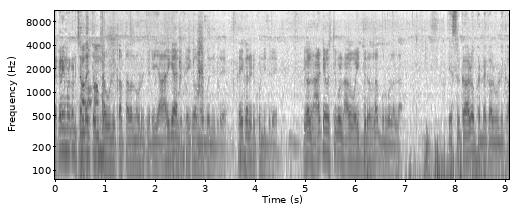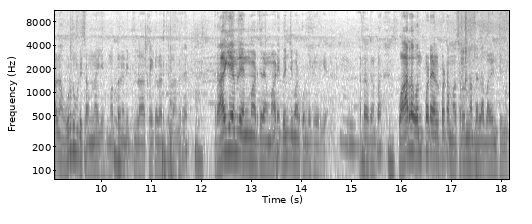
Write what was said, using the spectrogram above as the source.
ರೆಕಾರ್ಡಿಂಗ್ ಮಾಡ್ಕೊಂಡು ಚಂದ ಇತ್ತು ಅಂತ ಹುಳಿ ಕಾಲ್ತಾವಲ್ಲಿ ನೋಡಿರ್ತೀರಿ. ಯಾರಿಗೆ ಅಲ್ಲಿ ಕೈ ಕಾಲು ನೋವು ಬಂದಿದ್ರೆ ಕೈ ಕಾಲು ಇಟ್ಕೊಂಡಿದ್ರೆ ಇವಾಗ ನಾಟಿ ಔಷಧಿಗಳು ನಾವು ವೈದ್ಯರಲ್ಲ ಗುರುಗಳಲ್ಲ. ಹೆಸರು ಕಾಳು ಕಡಲೆಕಾಳು ಹುಳಿ ಕಾಳು ನಾವು ಹುರಿದು ಬಿಡಿ ಸಮನಾಗಿ. ಮಕ್ಕಳು ನಡೀತಿಲ್ಲ ಕೈ ಕಾಲು ಆಡ್ತಿಲ್ಲ ಅಂದರೆ ರಾಗಿ ಆಮೇಲೆ ಹೆಂಗೆ ಮಾಡ್ತೀರಿ ಹಂಗೆ ಮಾಡಿ ಗಂಜಿ ಮಾಡ್ಕೊಡ್ಬೇಕು ಇವ್ರಿಗೆ. ಅರ್ಥ ವಾರದ ಒಂದು ಪಟ ಎರಡು ಪಟ ಮೊಸರನ್ನ ಬೆಲ್ಲ ಬಾಳೆಹಣ್ಣು ತಿನ್ನಿ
